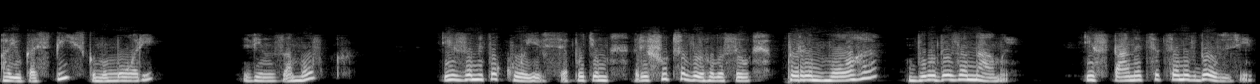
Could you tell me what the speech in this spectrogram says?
а й у Каспійському морі. Він замовк і занепокоївся, потім рішуче виголосив Перемога буде за нами, і станеться це невдовзі.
